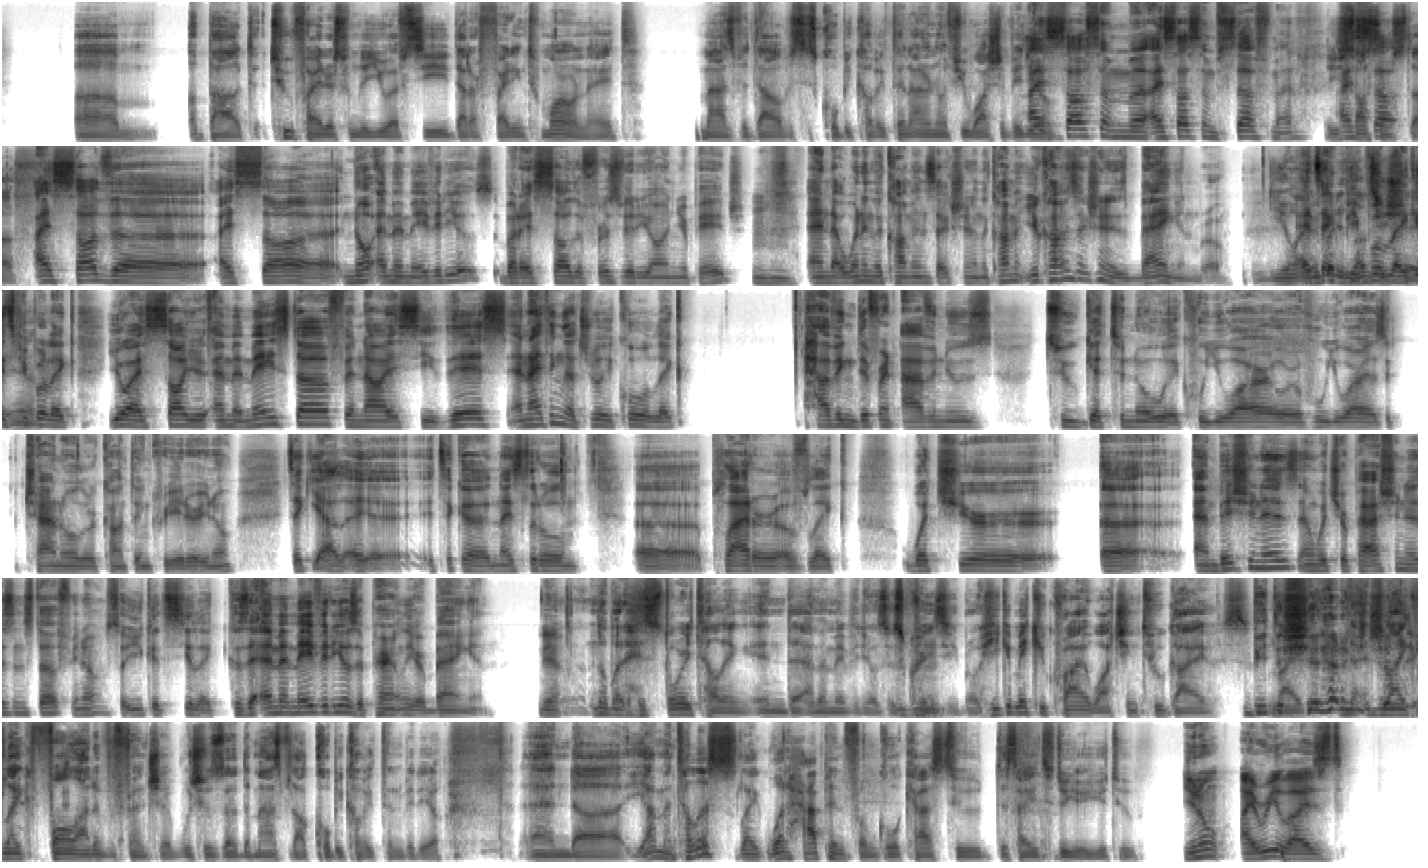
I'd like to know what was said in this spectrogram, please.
um, about two fighters from the UFC that are fighting tomorrow night. Masvidal versus Colby Covington. I don't know if you watched the video. I saw some. Uh, I saw some stuff, man. you I saw, some stuff. I saw the. I saw uh, no MMA videos, but I saw the first video on your page, Mhm. and I went in the comment section. And the comment, your comment section is banging, bro. Yo, it's like people like shit, it's yeah. people like yo i saw your mma stuff and now i see this and i think that's really cool like having different avenues to get to know like who you are or who you are as a channel or content creator. You know, it's like yeah, uh, it's like a nice little uh, platter of like what your uh, ambition is and what your passion is and stuff. You know, so you could see like because the MMA videos apparently are banging. Yeah. No, but his storytelling in the MMA videos is crazy, bro. He can make you cry watching two guys. Beat the like, shit out of n- each like other. like fall out of a friendship, which was uh, the Masvidal Colby Covington video. And uh, yeah, man, tell us like what happened from Goalcast to deciding to do your YouTube. You know, I realized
